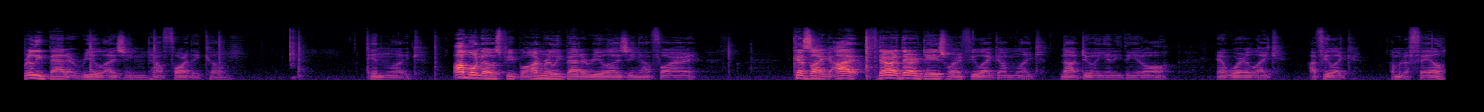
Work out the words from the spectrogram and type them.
really bad at realizing how far they come. In like, I'm one of those people. I'm really bad at realizing how far I. Cause like I, there are there are days where I feel like I'm like not doing anything at all, and where like I feel like I'm gonna fail,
